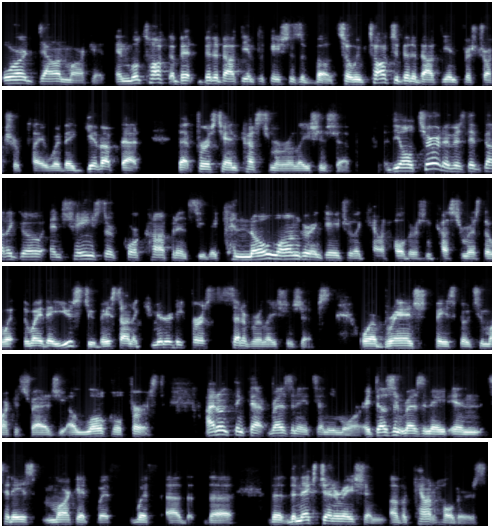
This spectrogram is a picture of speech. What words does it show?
or down market. And we'll talk a bit, bit about the implications of both. So we've talked a bit about the infrastructure play where they give up that, that firsthand customer relationship. The alternative is they've got to go and change their core competency. They can no longer engage with account holders and customers the way, the way they used to, based on a community first set of relationships or a branch based go to market strategy, a local first. I don't think that resonates anymore. It doesn't resonate in today's market with, with uh, the, the the, the next generation of account holders.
